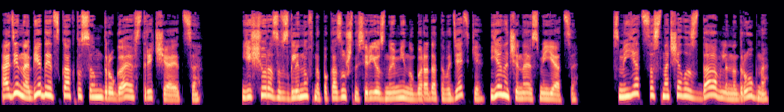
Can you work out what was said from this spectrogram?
Один обедает с кактусом, другая встречается. Еще раз взглянув на показушно серьезную мину бородатого дядьки, я начинаю смеяться. Смеяться сначала сдавленно, дробно,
